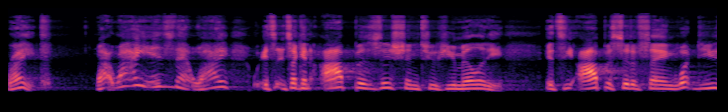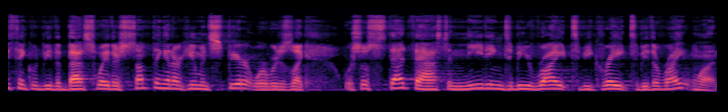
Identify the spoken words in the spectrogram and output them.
right. Why, why is that? Why? It's, it's like an opposition to humility. It's the opposite of saying, What do you think would be the best way? There's something in our human spirit where we're just like, we're so steadfast in needing to be right, to be great, to be the right one.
